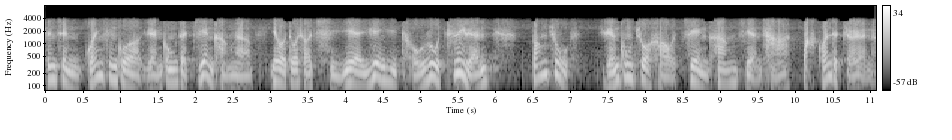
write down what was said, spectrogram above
真正关心过员工的健康呢？又有多少企业愿意投入资源，帮助员工做好健康检查把关的责任呢？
